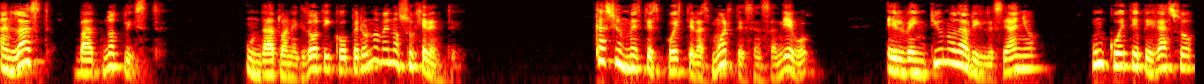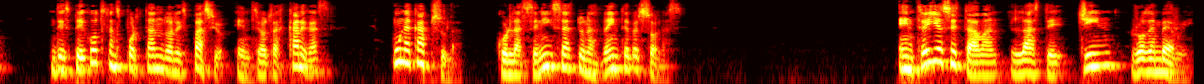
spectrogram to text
And last but not least, un dato anecdótico pero no menos sugerente. Casi un mes después de las muertes en San Diego, el 21 de abril de ese año, un cohete Pegaso despegó transportando al espacio, entre otras cargas, una cápsula con las cenizas de unas 20 personas. Entre ellas estaban las de Gene Roddenberry,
